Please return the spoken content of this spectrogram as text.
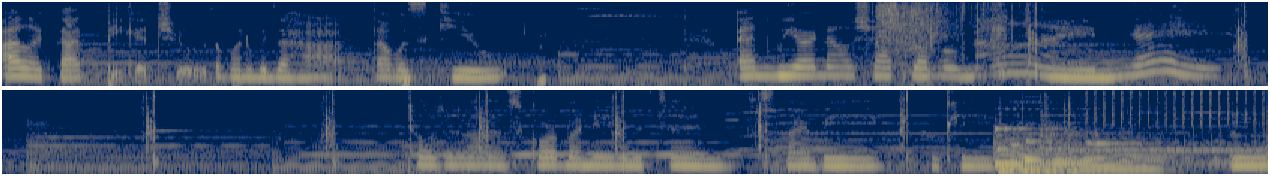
I like that Pikachu, the one with the hat. That was cute. And we are now shop level 9. Yay! Total not score by name 10. Snivy, okay. Mm.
